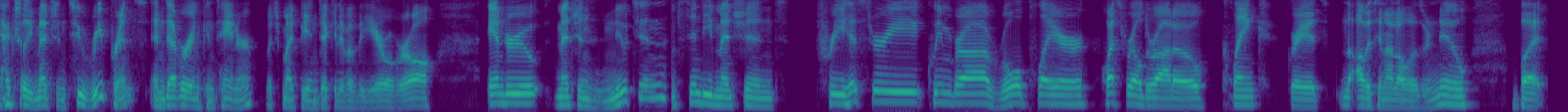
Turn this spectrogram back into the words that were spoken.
actually mentioned two reprints, Endeavor and Container, which might be indicative of the year overall. Andrew mentions Newton. Cindy mentioned Prehistory, Coimbra, Roll Player, Quest for El Dorado, Clank, grades. Obviously, not all those are new, but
